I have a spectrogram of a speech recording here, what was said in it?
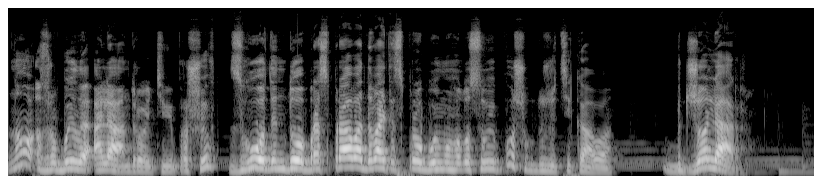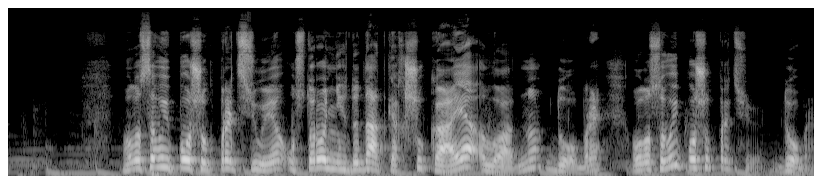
Ну, зробили а-ля Android TV прошивку. Згоден, добра справа. Давайте спробуємо голосовий пошук, дуже цікаво. Бджоляр. Голосовий пошук працює, у сторонніх додатках шукає. Ладно, добре. Голосовий пошук працює. Добре.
